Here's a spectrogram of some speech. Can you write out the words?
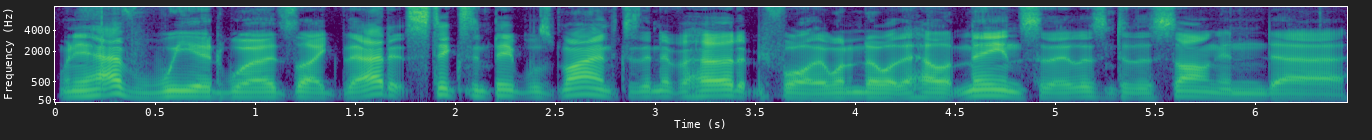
When you have weird words like that, it sticks in people's minds because they never heard it before. They want to know what the hell it means, so they listen to the song and uh,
